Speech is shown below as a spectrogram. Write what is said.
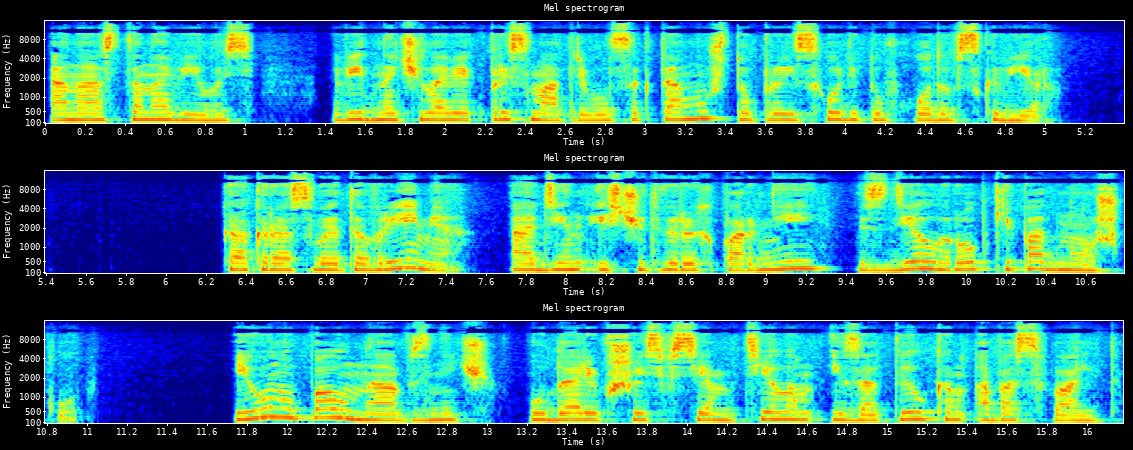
Она остановилась. Видно, человек присматривался к тому, что происходит у входа в сквер. Как раз в это время один из четверых парней сделал робкий подножку, и он упал навзничь, ударившись всем телом и затылком об асфальт.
